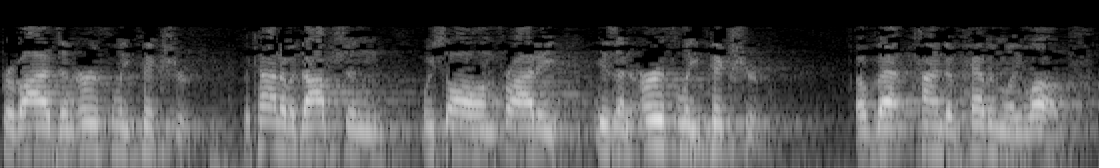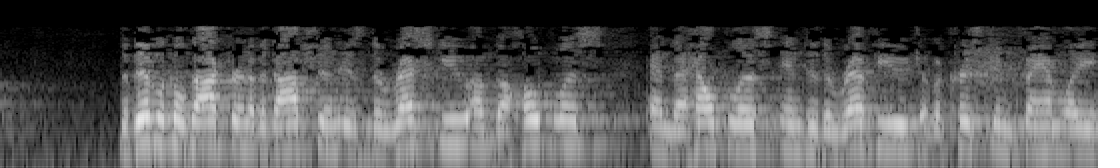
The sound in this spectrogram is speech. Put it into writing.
provides an earthly picture. The kind of adoption we saw on Friday is an earthly picture of that kind of heavenly love. The biblical doctrine of adoption is the rescue of the hopeless and the helpless into the refuge of a Christian family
